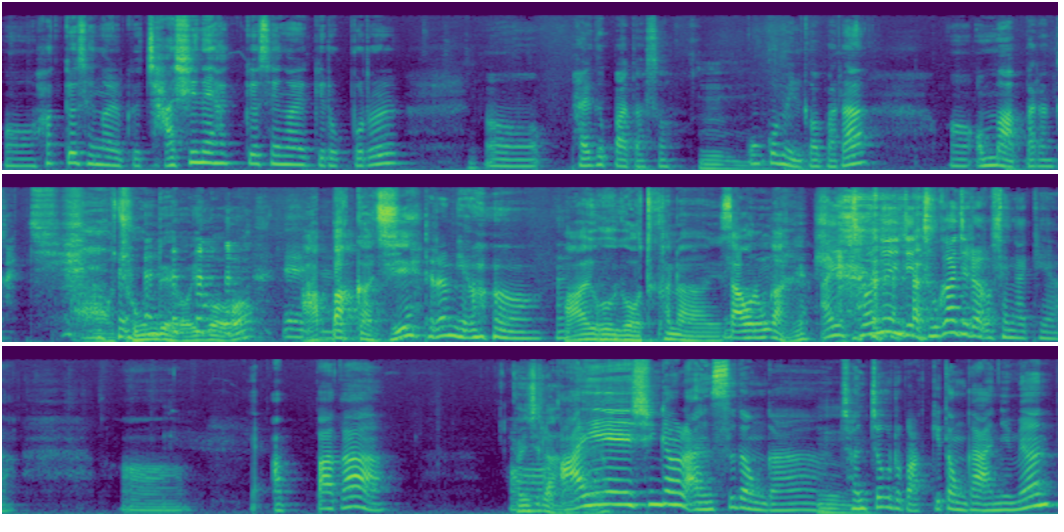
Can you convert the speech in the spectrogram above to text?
어, 학교 생활 그 자신의 학교 생활 기록부를 어, 발급받아서 음. 꼼꼼히 읽어봐라. 어, 엄마 아빠랑 같이. 아, 좋은데요, 이거. 네, 아빠까지? 그럼요. 아이고, 이거 어떡하나. 싸우는 거 아니에요? 아니 저는 이제 두 가지라고 생각해요. 어, 아빠가 어, 음. 아예 신경을 안 쓰던가 전적으로 맡기던가 아니면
